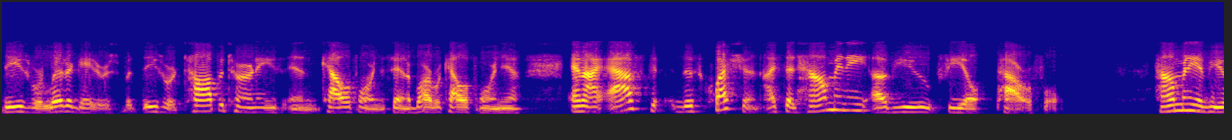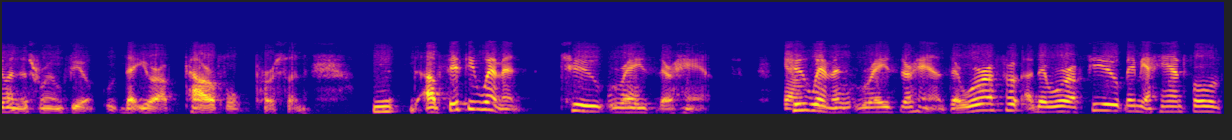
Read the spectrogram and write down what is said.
These were litigators, but these were top attorneys in California, Santa Barbara, California and I asked this question. I said, How many of you feel powerful? How many of you in this room feel that you're a powerful person? Of 50 women, two raised their hands. Yeah. Two women raised their hands. There were a, there were a few, maybe a handful of,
